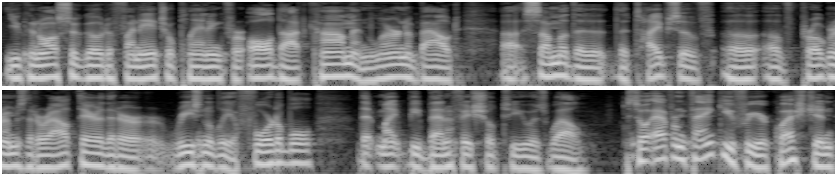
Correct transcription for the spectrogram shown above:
You can also go to financialplanningforall.com and learn about uh, some of the, the types of, uh, of programs that are out there that are reasonably affordable that might be beneficial to you as well. So, Ephraim, thank you for your question.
